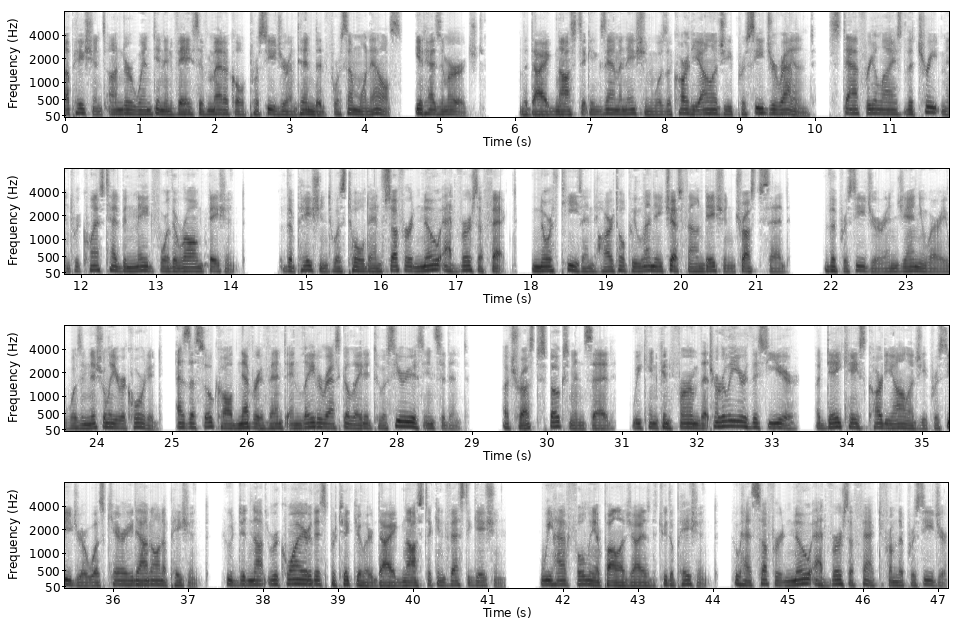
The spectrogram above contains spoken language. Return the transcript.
A patient underwent an invasive medical procedure intended for someone else, it has emerged. The diagnostic examination was a cardiology procedure and, staff realized the treatment request had been made for the wrong patient. The patient was told and suffered no adverse effect, North Tees and Hartlepool NHS Foundation Trust said. The procedure in January was initially recorded as a so-called never event and later escalated to a serious incident. A trust spokesman said, we can confirm that earlier this year, a day case cardiology procedure was carried out on a patient, who did not require this particular diagnostic investigation. We have fully apologized to the patient, who has suffered no adverse effect from the procedure.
